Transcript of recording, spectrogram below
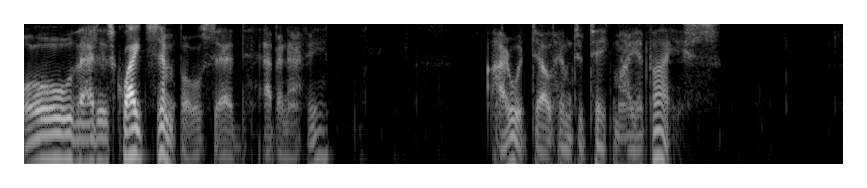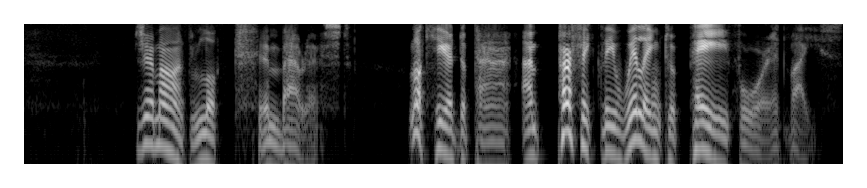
Oh, that is quite simple, said Abernathy. I would tell him to take my advice. Germain looked embarrassed. Look here, Dupin, I'm perfectly willing to pay for advice.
